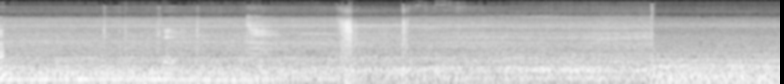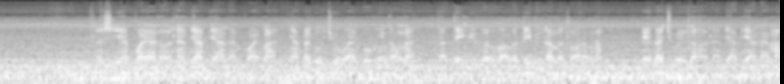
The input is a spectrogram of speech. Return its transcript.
နော်โอเค ရှိရပွားရတော့လမ်းပြပြလမ်းပွားမှာညာဘက်ကိုချိုးဝိုင်းပုံမင်းကောင်းလားဒါသိမ့်ပြီးတော့ဟိုဘာသိမ့်ပြီးလမ်းမသွားတော့ဘူးနော်ဘယ်ဘက်ချိုးရင်တော့လမ်းပြပြလမ်းမှာ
